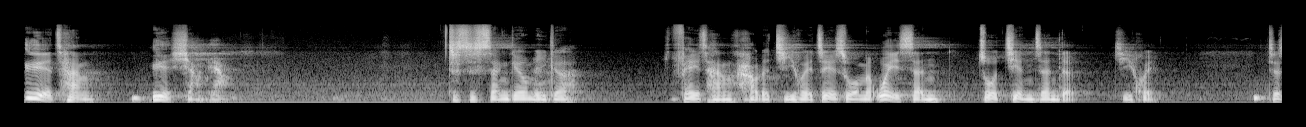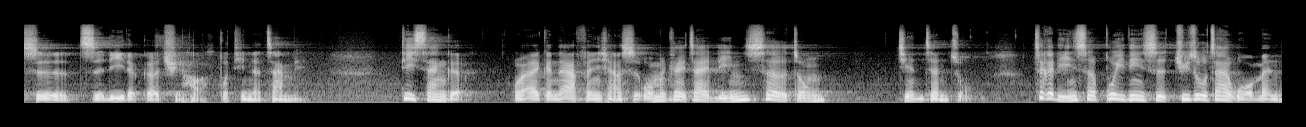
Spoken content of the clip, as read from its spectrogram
越唱越响亮。这是神给我们一个非常好的机会，这也是我们为神做见证的机会。这是子立的歌曲哈，不停的赞美。第三个，我要来跟大家分享是，我们可以在邻舍中见证主。这个邻舍不一定是居住在我们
